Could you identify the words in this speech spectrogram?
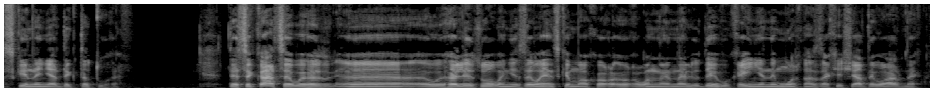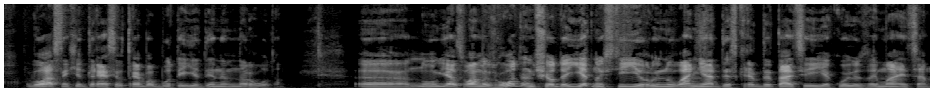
скинення диктатури. ТЦК це е, легалізовані Зеленським охорони на людей в Україні не можна захищати владних, власних інтересів, треба бути єдиним народом. Е, ну, я з вами згоден щодо єдності і руйнування дискредитації, якою займається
